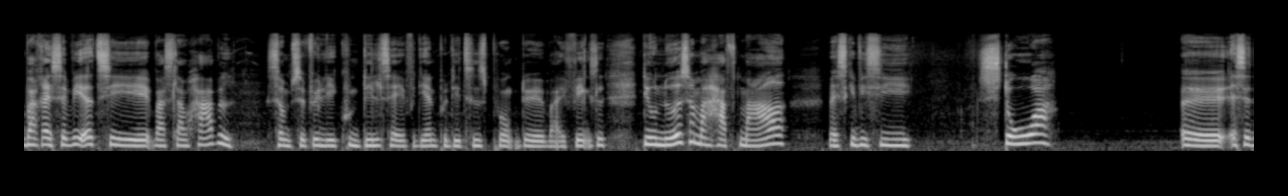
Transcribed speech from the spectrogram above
var reserveret til Václav Havel, som selvfølgelig ikke kunne deltage, fordi han på det tidspunkt øh, var i fængsel. Det er jo noget, som har haft meget, hvad skal vi sige, store Øh, altså,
